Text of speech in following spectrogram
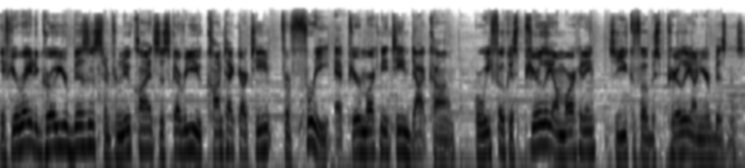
If you're ready to grow your business and for new clients to discover you, contact our team for free at puremarketingteam.com, where we focus purely on marketing so you can focus purely on your business.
